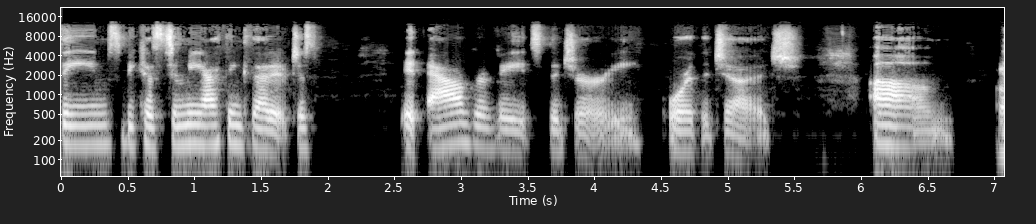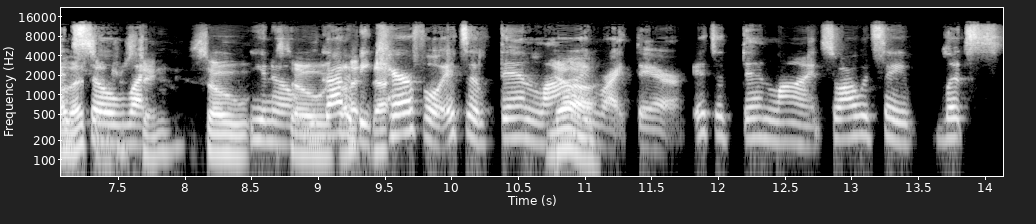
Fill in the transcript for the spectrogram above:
themes because to me, I think that it just it aggravates the jury or the judge. Um, Oh, And that's so, like, interesting. so you know so you got to be that- careful it's a thin line Yeah. right there it's a thin line so i would say let's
